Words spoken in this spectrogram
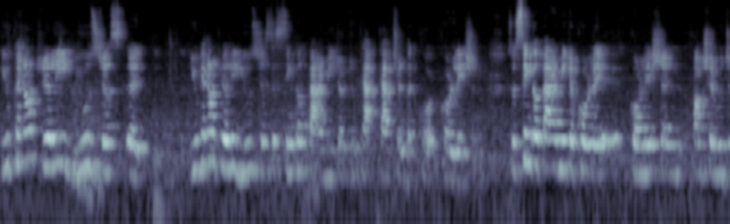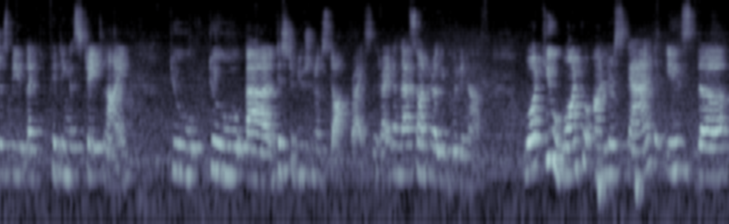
you cannot really use just, uh, you cannot really use just a single parameter to ca capture the co correlation. So single parameter correla correlation function would just be like fitting a straight line to, to uh, distribution of stock prices, right? And that's not really good enough. What you want to understand is the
